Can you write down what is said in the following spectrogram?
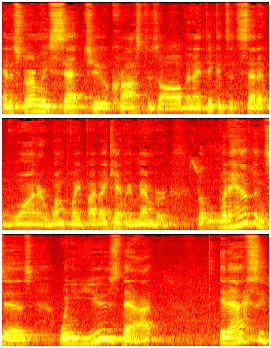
and it's normally set to cross dissolve, and I think it's set at 1 or 1.5, I can't remember. But what happens is when you use that, it actually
